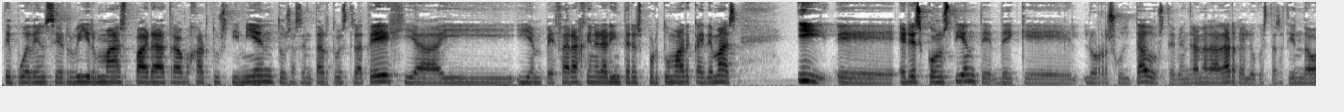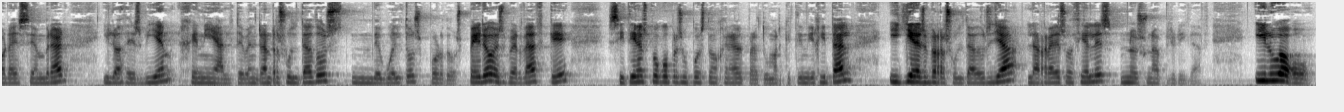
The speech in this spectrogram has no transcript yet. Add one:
te pueden servir más para trabajar tus cimientos, asentar tu estrategia y, empezar a generar interés por tu marca y demás, y eh, eres consciente de que los resultados te vendrán a la larga y lo que estás haciendo ahora es sembrar y lo haces bien, genial, te vendrán resultados devueltos por dos. Pero es verdad que si tienes poco presupuesto en general para tu marketing digital y quieres ver resultados ya, las redes sociales no es una prioridad. Y luego,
